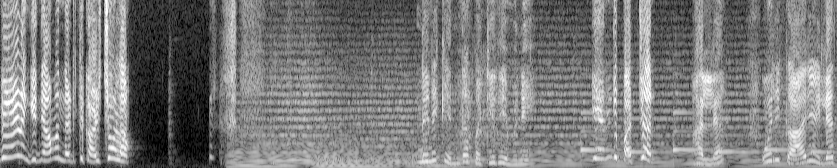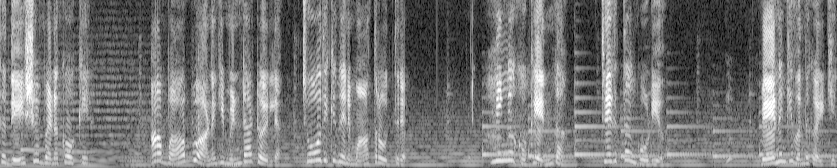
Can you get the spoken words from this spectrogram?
വേണമെങ്കിൽ ഞാൻ വന്നെടുത്ത് കഴിച്ചോളാം. നിനക്ക് എന്താ പറ്റിയത് യമുനെ? എന്ത് പറ്റാൻ? അല്ല ഒരു കാര്യമില്ലാത്ത ദേഷ്യവും പിണക്കമൊക്കെ ആ ബാബു ആണെങ്കിൽ മിണ്ടാട്ടോ ഇല്ല ചോദിക്കുന്നതിന് മാത്രം ഉത്തരം. നിങ്ങൾക്കൊക്കെ എന്താ? ചെകുത്താൻ കൂടിയോ? വേണമെങ്കിൽ വന്ന് കഴിക്കും.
